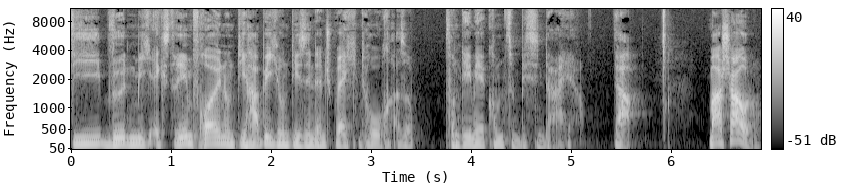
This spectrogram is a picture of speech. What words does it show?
die würden mich extrem freuen und die habe ich und die sind entsprechend hoch. Also von dem her kommt es ein bisschen daher. Ja, mal schauen.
